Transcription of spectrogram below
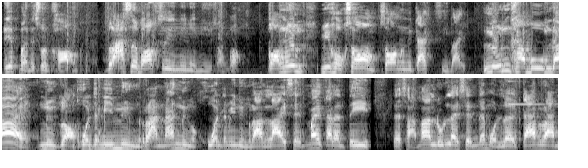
นี่จะเปิดในส่วนของ blaster box นี่นี่นี่มีอยู่สองกล่อง กล่องหนึ่งมี 6 ซอง ซองหนึงมีการ์ดสี่ใบ ลุ้นคาบูมได้ 1 กล่องควรจะมี 1 รันนะหนึ่งควรจะมี 1 รัน ลายเซ็นไม่การันตี แต่สามารถลุ้นลายเซ็นได้หมดเลย การ์ดรัน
